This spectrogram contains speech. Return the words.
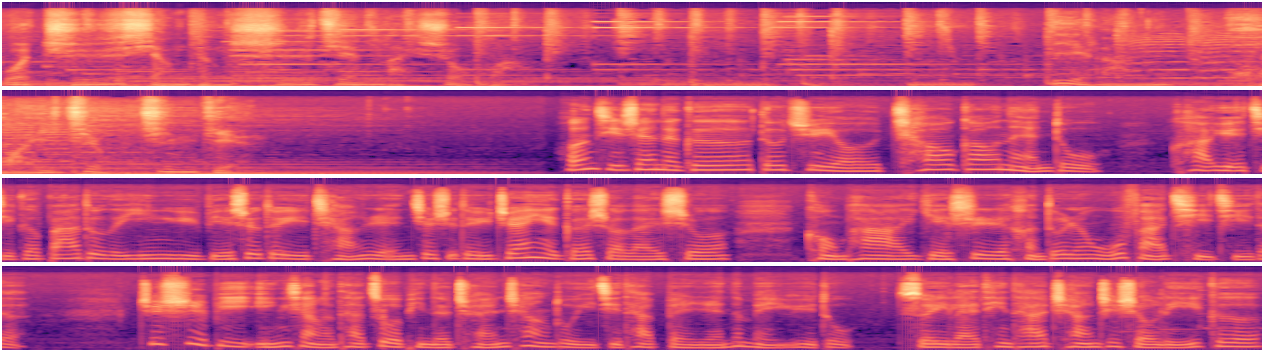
我只想等时间来说话。夜阑怀旧经典，黄绮珊的歌都具有超高难度，跨越几个八度的音域，别说对于常人，就是对于专业歌手来说，恐怕也是很多人无法企及的。这势必影响了他作品的传唱度以及他本人的美誉度，所以来听他唱这首离歌，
